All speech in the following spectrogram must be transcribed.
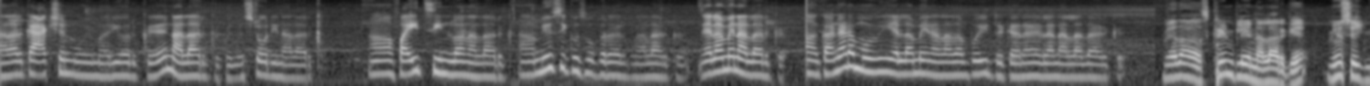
நல்லா இருக்கு ஆக்ஷன் மூவி மாதிரியும் இருக்கு. நல்லா இருக்கு கொஞ்சம் ஸ்டோரி நல்லா இருக்கு ஃபைட் சீன்லாம் நல்லா இருக்கு மியூசிக்கும் சூப்பராக இருக்கு நல்லா இருக்கு. எல்லாமே நல்லா இருக்கு கன்னட மூவி எல்லாமே நல்லா தான் போயிட்டு இருக்கு எல்லாம் நல்லா தான் இருக்கு. வேதா ஸ்க்ரீன் பிளே நல்லா இருக்கு மியூசிக்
